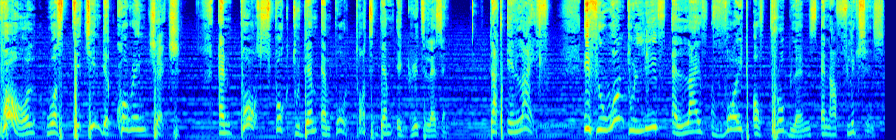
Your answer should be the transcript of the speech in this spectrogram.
Paul was teaching the Corinth church, and Paul spoke to them, and Paul taught them a great lesson that in life, if you want to live a life void of problems and afflictions,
